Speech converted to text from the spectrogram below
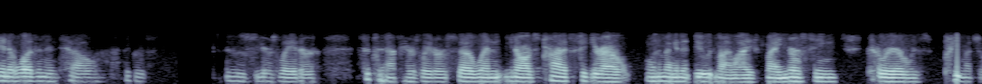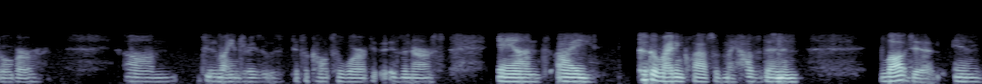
and it wasn't until I think it was, it was years later, six and a half years later or so, when you know I was trying to figure out what am I going to do with my life. My nursing career was pretty much over. Um, due to my injuries, it was difficult to work as a nurse, and I took a writing class with my husband and loved it and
